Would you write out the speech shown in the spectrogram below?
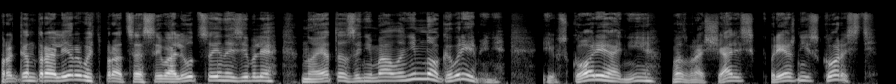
проконтролировать процесс эволюции на Земле, но это занимало немного времени, и вскоре они возвращались к прежней скорости.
